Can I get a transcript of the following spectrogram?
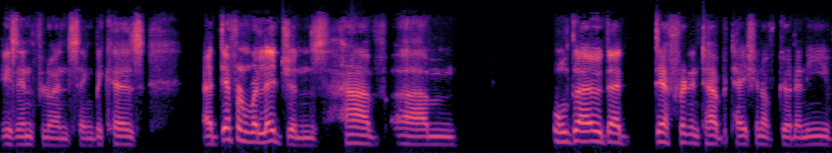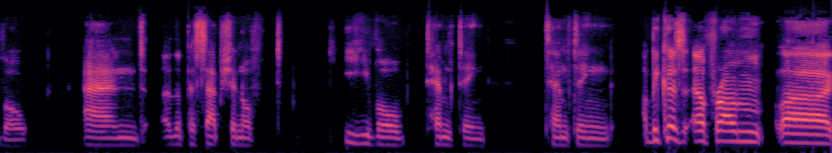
is influencing because uh, different religions have um, although they're different interpretation of good and evil, and the perception of evil tempting, tempting, because uh, from uh,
